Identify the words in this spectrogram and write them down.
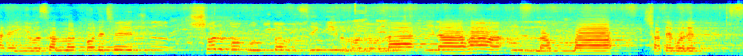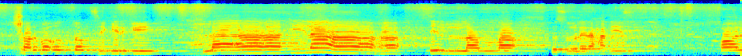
আলাইহি ওয়াসাল্লাম বলেছেন সর্বোত্তম জিকির হলো লা ইলাহা ইল্লাল্লাহ। সাথে বলেন, সর্বোত্তম জিকির কি? লা ইলাহা ইল্লাল্লাহ রাসূলের হাদিস قال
